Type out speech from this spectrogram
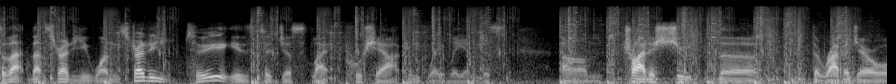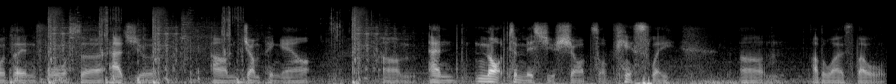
so that that's strategy one. Strategy two is to just like push out completely and just um, try to shoot the the Ravager or the Enforcer as you're um, jumping out, um, and not to miss your shots, obviously. Um, otherwise, they'll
